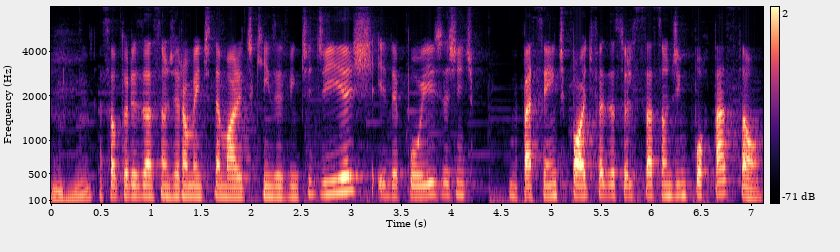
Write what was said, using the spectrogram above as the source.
Uhum. Essa autorização geralmente demora de 15 a 20 dias e depois a gente, o paciente pode fazer a solicitação de importação.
